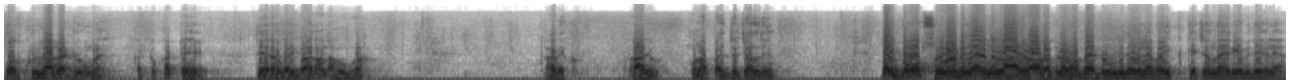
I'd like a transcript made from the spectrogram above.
ਬਹੁਤ ਖੁੱਲਾ ਬੈੱਡਰੂਮ ਹੈ। ਘੱਟੋ ਘੱਟ ਇਹ 13 ਬਾਈ 12 ਦਾ ਹੋਊਗਾ। ਆ ਦੇਖੋ ਆ ਜਾਓ। ਹੁਣ ਆਪਾਂ ਇੱਧਰ ਚੱਲਦੇ ਹਾਂ। ਬਾਈ ਬਹੁਤ ਸੋਹਣਾ ਡਿਜ਼ਾਈਨ ਹੈ ਲਾਜਵਾਬ ਹੈ। ਆਪਾਂ ਬੈੱਡਰੂਮ ਵੀ ਦੇਖ ਲਿਆ ਬਾਈ ਇੱਕ ਕਿਚਨ ਦਾ ਏਰੀਆ ਵੀ ਦੇਖ ਲਿਆ।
